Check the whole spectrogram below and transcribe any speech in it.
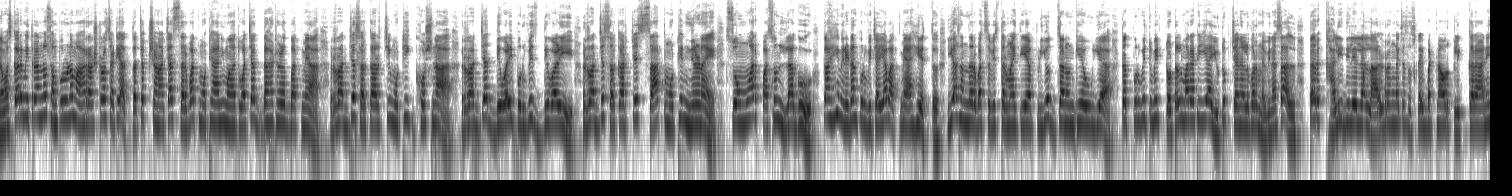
नमस्कार मित्रांनो संपूर्ण महाराष्ट्रासाठी आत्ताच्या क्षणाच्या सर्वात मोठ्या आणि महत्त्वाच्या दहा ठळक बातम्या. राज्य सरकारची मोठी घोषणा. राज्यात दिवाळीपूर्वीच दिवाळी. राज्य सरकारचे सात मोठे निर्णय. सोमवारपासून लागू. काही मिनिटांपूर्वीच्या या बातम्या आहेत. या संदर्भात सविस्तर माहिती या व्हिडिओत जाणून घेऊया. तत्पूर्वी तुम्ही टोटल मराठी या यूट्यूब चॅनलवर नवीन असाल तर खाली दिलेल्या लाल रंगाच्या सबस्क्राईब बटनावर क्लिक करा आणि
